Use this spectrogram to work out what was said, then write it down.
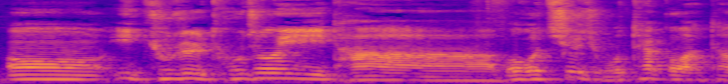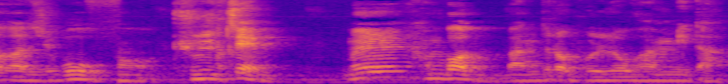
어 이 귤을 도저히 다 먹어치우지 못할 것 같아가지고 어, 귤잼을 한번 만들어 보려고 합니다.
